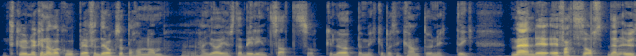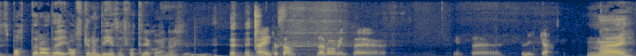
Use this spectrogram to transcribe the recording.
Det skulle kunna vara Cooper. Jag funderar också på honom. Han gör ju en stabil insats och löper mycket på sin kant och är nyttig. Men det är faktiskt den utspottade av dig, Oskar Lundin, som får tre stjärnor. Mm. Ja, intressant. Där var vi inte, inte lika. Nej.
